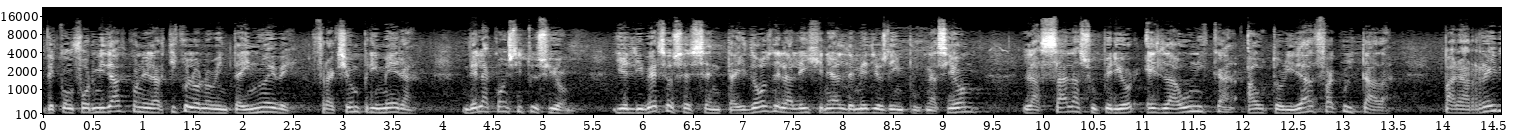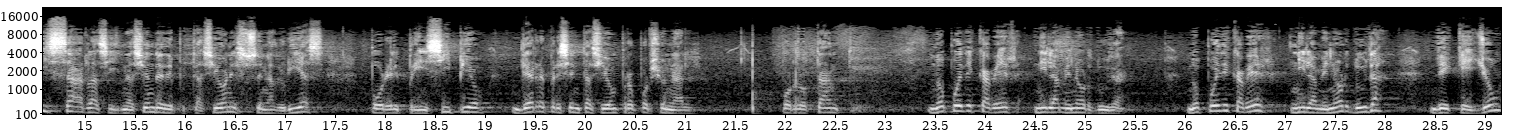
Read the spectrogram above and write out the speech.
De conformidad con el artículo 99, fracción primera de la Constitución y el diverso 62 de la Ley General de Medios de Impugnación, la Sala Superior es la única autoridad facultada para revisar la asignación de diputaciones o senadurías por el principio de representación proporcional. Por lo tanto, no puede caber ni la menor duda, no puede caber ni la menor duda de que yo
